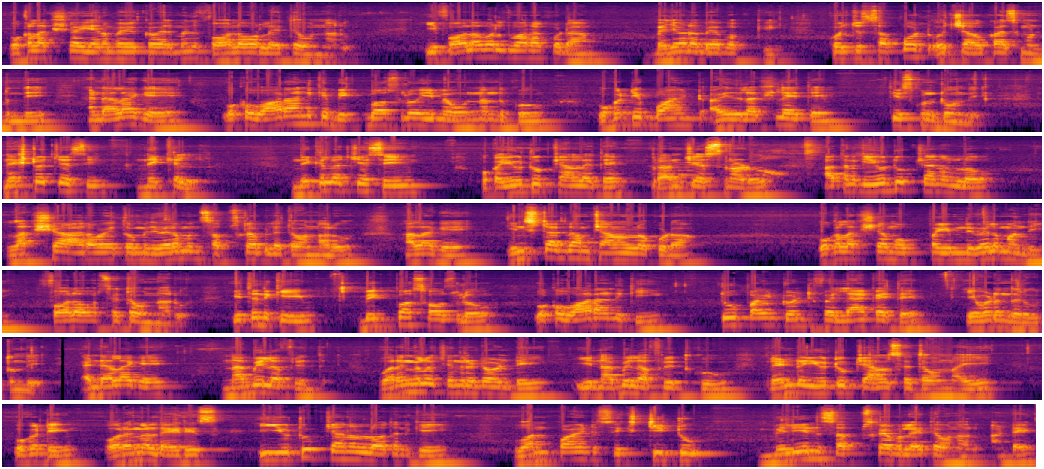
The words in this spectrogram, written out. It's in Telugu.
ఒక లక్ష ఎనభై ఒక్క వేల మంది ఫాలోవర్లు అయితే ఉన్నారు. ఈ ఫాలోవర్ల ద్వారా కూడా బెజవాడ బేబక్కి కొంచెం సపోర్ట్ వచ్చే అవకాశం ఉంటుంది. అండ్ అలాగే ఒక వారానికి బిగ్ బాస్లో ఈమె ఉన్నందుకు ఒకటి పాయింట్ ఐదు లక్షలు అయితే తీసుకుంటుంది నెక్స్ట్ వచ్చేసి నిఖిల్. నిఖిల్ వచ్చేసి ఒక యూట్యూబ్ ఛానల్ అయితే రన్ చేస్తున్నాడు. అతనికి యూట్యూబ్ ఛానల్లో లక్ష అరవై తొమ్మిది వేల మంది సబ్స్క్రైబర్లు అయితే ఉన్నారు. అలాగే ఇన్స్టాగ్రామ్ ఛానల్లో కూడా ఒక లక్ష ముప్పై ఎనిమిది వేల మంది ఫాలోవర్స్ అయితే ఉన్నారు. ఇతనికి బిగ్ బాస్ హౌస్లో ఒక వారానికి two point twenty five lakh అయితే ఇవ్వడం జరుగుతుంది. అండ్ అలాగే నబీల్ అఫ్రిద్ వరంగల్కు చెందినటువంటి ఈ నబీల్ అఫ్రిద్కు రెండు యూట్యూబ్ ఛానల్స్ అయితే ఉన్నాయి. ఒకటి వరంగల్ డైరీస్ ఈ యూట్యూబ్ ఛానల్లో అతనికి one point sixty two million సబ్స్క్రైబర్లు అయితే ఉన్నారు. అంటే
